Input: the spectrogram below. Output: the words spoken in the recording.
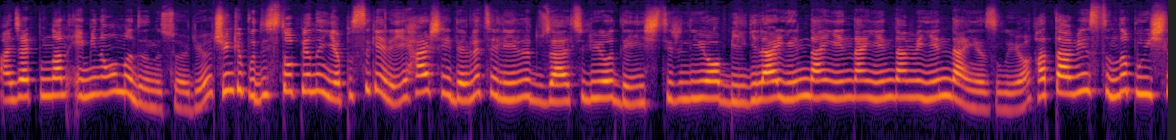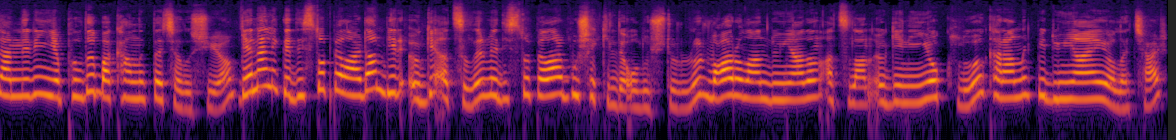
ancak bundan emin olmadığını söylüyor. Çünkü bu distopyanın yapısı gereği her şey devlet eliyle düzeltiliyor, değiştiriliyor, bilgiler yeniden yeniden yeniden ve yeniden yazılıyor. Hatta Winston da bu işlemlerin yapıldığı bakanlıkta çalışıyor. Genellikle distopyalardan bir öge atılır ve distopyalar bu şekilde oluşturulur. Var olan dünyadan atılan ögenin yokluğu karanlık bir dünyaya yol açar.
